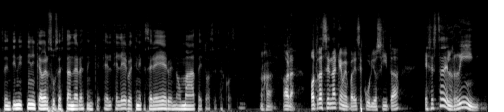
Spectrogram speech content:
Se tiene, tiene que haber sus estándares en que el, el héroe tiene que ser héroe, no mata y todas esas cosas. ¿no? Ajá. Ahora, otra escena que me parece curiosita es esta del ring.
